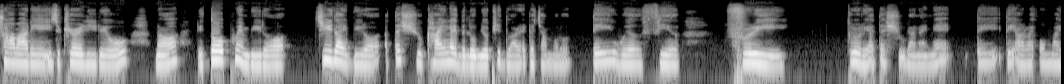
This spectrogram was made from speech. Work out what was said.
trauma တွေ insecurity တွေကိုเนาะဒီတော့ဖွင့်ပြီးတော့ကြည့်လိုက်ပြီးတော့အသက်ရှူခိုင်းလိုက်တယ်လို့မျိုးဖြစ်သွားတဲ့အတွက်ကြောင့်မို့လို့ they will feel free သူတို့တွေအသက်ရှူလာနိုင်မယ် they they are like oh my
